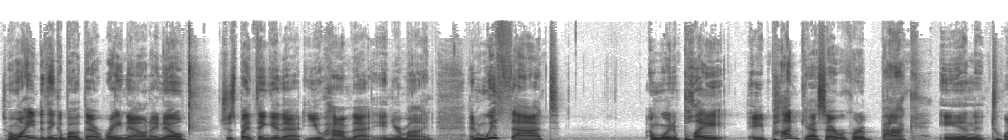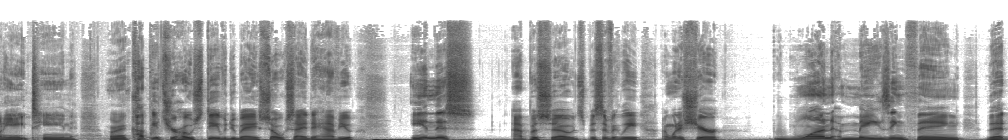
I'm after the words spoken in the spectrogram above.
So I want you to think about that right now. And I know just by thinking that, you have that in your mind. And with that, I'm going to play a podcast I recorded back in 2018. We're going to cut. It's your host, David Dubay. So excited to have you in this episode specifically, I'm going to share one amazing thing that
